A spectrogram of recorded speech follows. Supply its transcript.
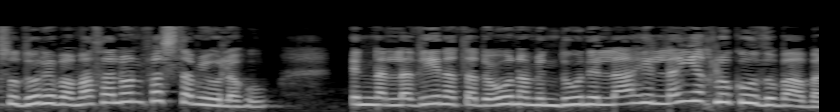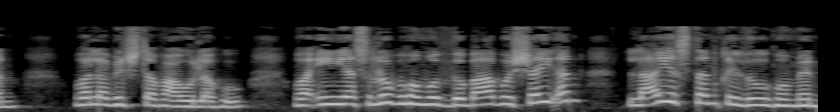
سدر مسل لہو ان الدین تدعون من دون اللہ لن يخلقوا ذبابا ولا اجتمعوا له۔ وان يسلبهم الذباب شيئا لا يستنقذوه منه۔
